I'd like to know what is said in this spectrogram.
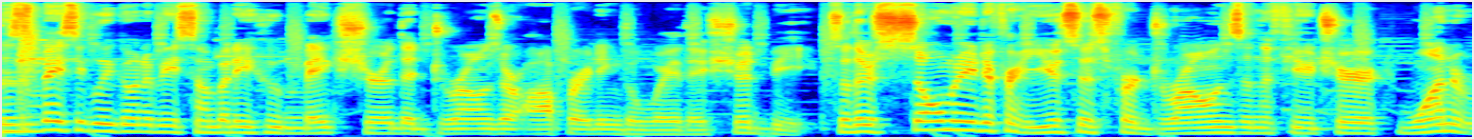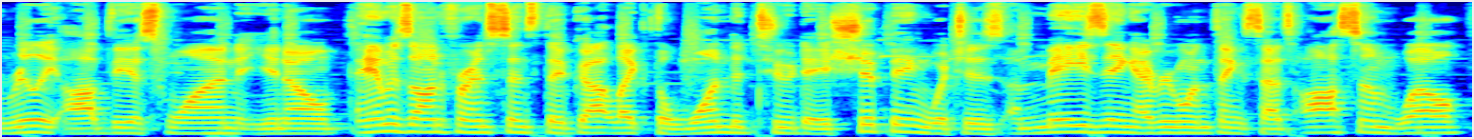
This is basically going to be somebody who makes sure that drones are operating the way they should be. So there's so many different uses for drones in the future. One really obvious one, you know, Amazon, for instance, they've got like the one to two day shipping, which is amazing. Everyone thinks that's awesome. Well,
